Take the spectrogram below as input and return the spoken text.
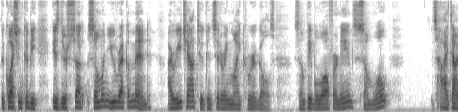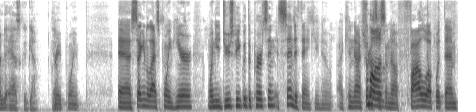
the question could be: Is there so, someone you recommend I reach out to considering my career goals? Some people will offer names, some won't. It's high time to ask again. Yeah. Great point. Uh, second to last point here. When you do speak with the person, send a thank you note. I cannot stress this enough. Follow up with them.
